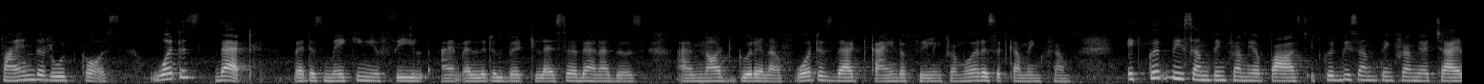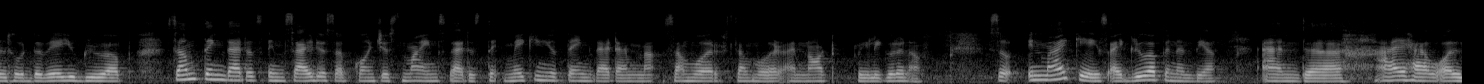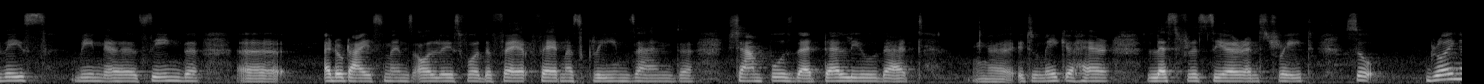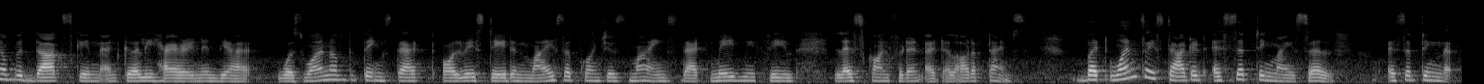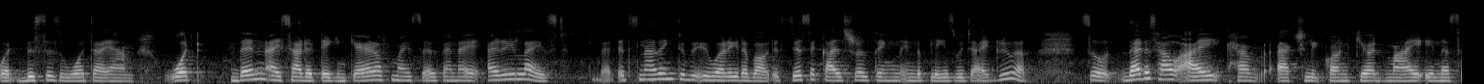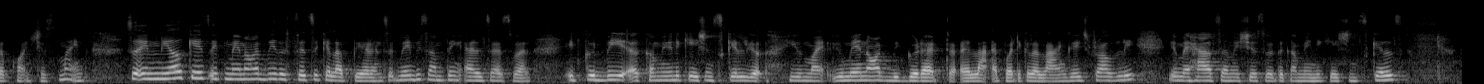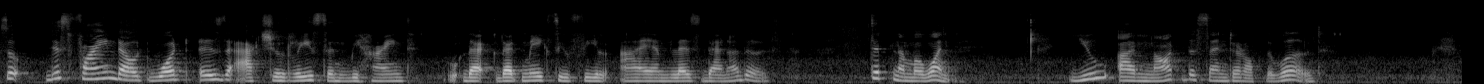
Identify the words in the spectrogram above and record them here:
find the root cause. What is that that is making you feel I'm a little bit lesser than others, I'm not good enough. What is that kind of feeling from? Where is it coming from? It could be something from your past, it could be something from your childhood, the way you grew up, something that is inside your subconscious minds that is making you think that I'm not somewhere, somewhere, I'm not really good enough. So, in my case, I grew up in India and uh, I have always been uh, seeing the uh, advertisements always for the fair, fairness creams and uh, shampoos that tell you that uh, it will make your hair less frizzlier and straight. So growing up with dark skin and curly hair in India was one of the things that always stayed in my subconscious minds that made me feel less confident at a lot of times. But once I started accepting myself, accepting that what this is what I am, what then I started taking care of myself and I, I realized that it's nothing to be worried about. It's just a cultural thing in the place which I grew up. So that is how I have actually conquered my inner subconscious mind. So in your case, it may not be the physical appearance. It may be something else as well. It could be a communication skill. You, you might you may not be good at a, a particular language. Probably you may have some issues with the communication skills. So just find out what is the actual reason behind that, that makes you feel I am less than others. Tip number one you are not the center of the world.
